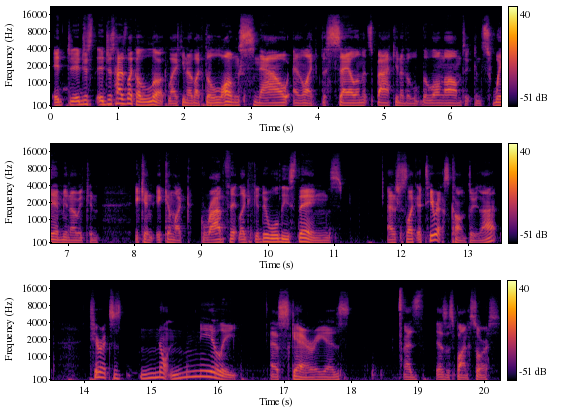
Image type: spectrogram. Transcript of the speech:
it it just it just has like a look like you know like the long snout and like the sail on its back you know the the long arms it can swim you know it can it can it can like grab th- like it can do all these things. And it's just like a T-Rex can't do that. T-Rex is not nearly as scary as as as a Spinosaurus.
